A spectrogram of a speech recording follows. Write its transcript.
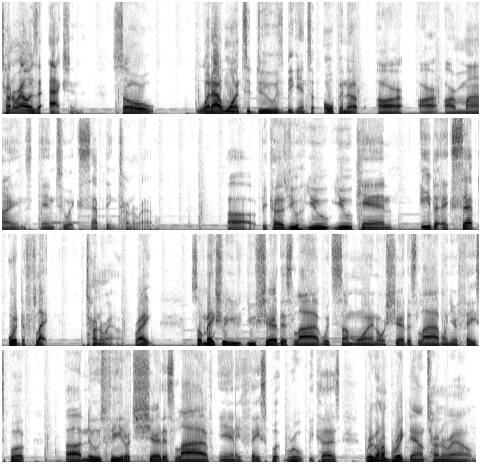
turnaround is an action. So what I want to do is begin to open up our our our minds into accepting turnaround. Uh, because you you you can either accept or deflect turnaround, right? So make sure you you share this live with someone or share this live on your Facebook uh, news feed or share this live in a Facebook group because we're to break down turnaround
